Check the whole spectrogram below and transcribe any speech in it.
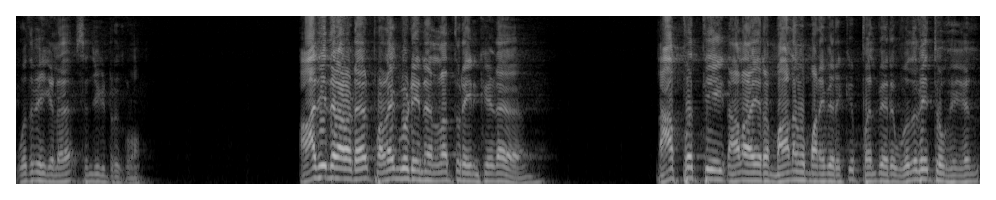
உதவிகளை செஞ்சுக்கிட்டு இருக்கிறோம் ஆதிதிராவிடர் பழங்குடியினர் நலத்துறையின் கீழே நாற்பத்தி நாலாயிரம் மாணவ மாணவியருக்கு பல்வேறு உதவித் தொகைகள்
